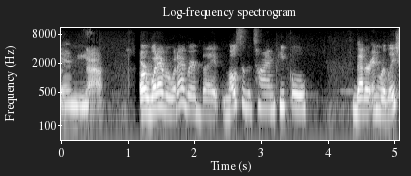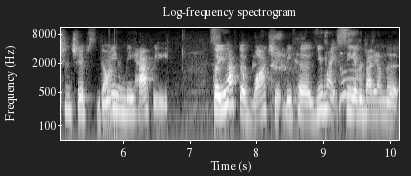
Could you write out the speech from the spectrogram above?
and yeah. or whatever whatever but most of the time people that are in relationships don't even be happy so you have to watch it because you might see everybody on the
